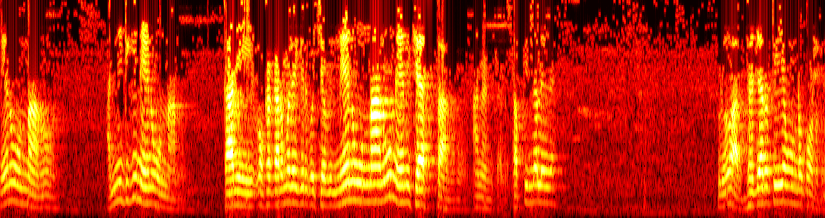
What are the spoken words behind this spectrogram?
నేను ఉన్నాను అన్నిటికీ నేను ఉన్నాను. కానీ ఒక కర్మ దగ్గరికి వచ్చేప్పుడు నేను ఉన్నాను నేను చేస్తాను అని అంటాడు. తప్పిందా లేదా? ఇప్పుడు అర్ధజరతీయం ఉండకూడదు.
